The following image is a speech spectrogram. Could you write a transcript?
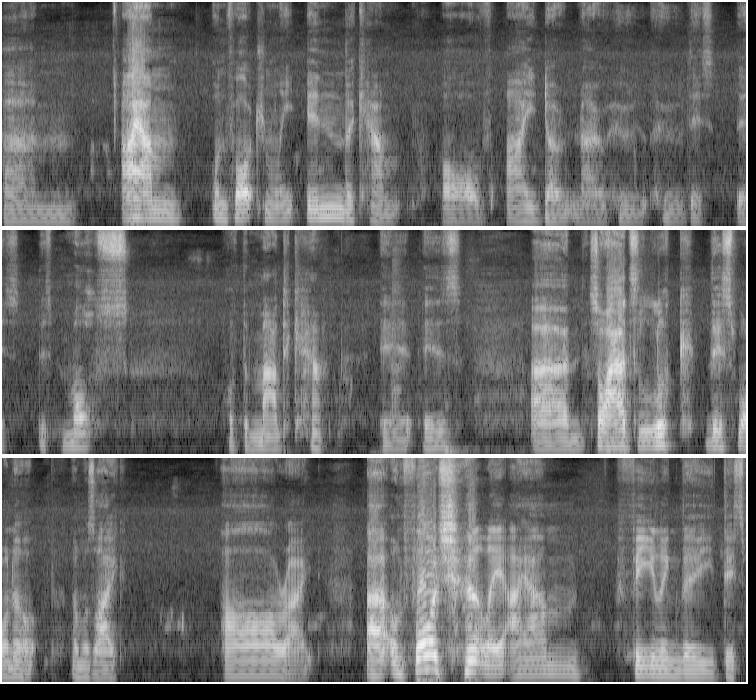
Um, I am unfortunately in the camp of I don't know who who this this this moss of the madcap is. Um, so I had to look this one up and was like, all right. Uh, unfortunately, I am feeling the this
